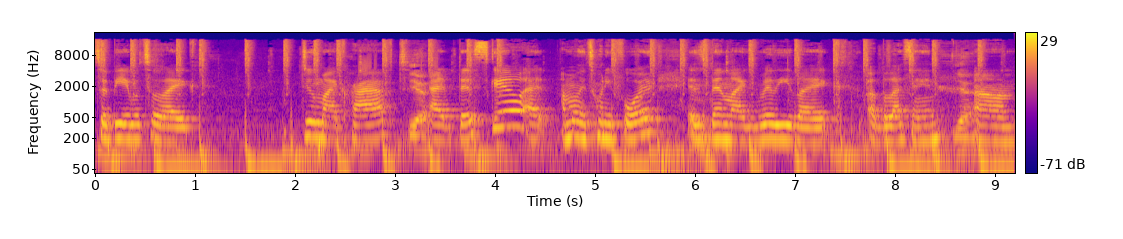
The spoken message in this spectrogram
to be able to like do my craft Yeah. at this scale at I'm only 24 it's been like really like a blessing. Yeah. Um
